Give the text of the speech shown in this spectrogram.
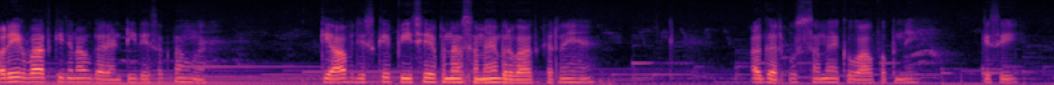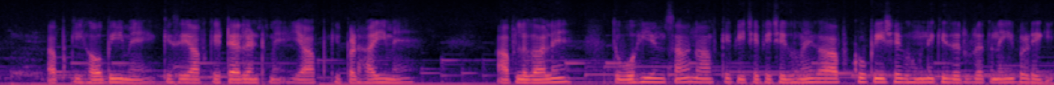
और एक बात की जनाब गारंटी दे सकता हूँ मैं, कि आप जिसके पीछे अपना समय बर्बाद कर रहे हैं, अगर उस समय को आप अपने किसी, आपकी हॉबी में, किसी आपके टैलेंट में या आपकी पढ़ाई में आप लगा लें तो वही इंसान आपके पीछे पीछे घूमेगा, आपको पीछे घूमने की ज़रूरत नहीं पड़ेगी।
